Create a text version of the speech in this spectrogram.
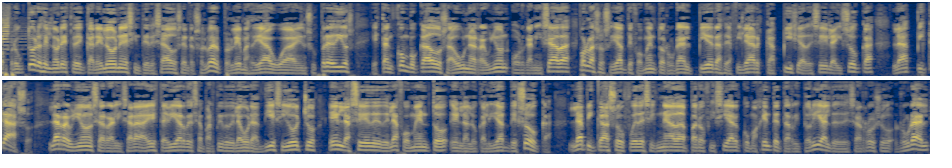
productores del noreste de Canelones interesados en resolver problemas de agua en sus predios están convocados a una reunión organizada por la Sociedad de Fomento Rural Piedras de Afilar, Capilla de Cela y Soca, la Picasso. La reunión se realizará este viernes a partir de la hora 18 en la sede de la Fomento en la localidad de Soca. La Picasso fue designada para oficiar como agente territorial de desarrollo rural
